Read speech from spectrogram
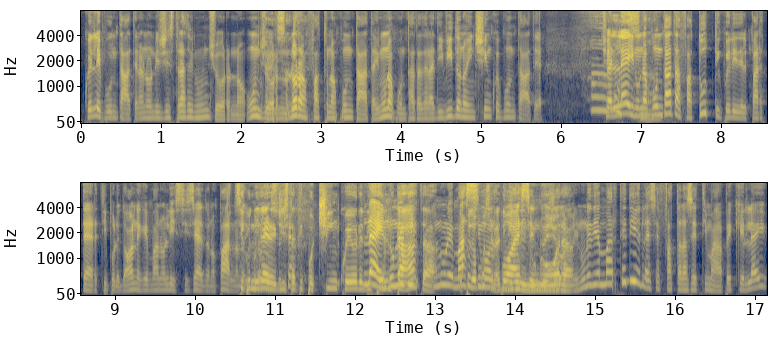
quelle puntate l'hanno registrate in un giorno. Un giorno. Pensa Loro hanno fatto una puntata. In una puntata te la dividono in 5 puntate. Ah, Cioè, lei in una puntata fa tutti quelli del parterre, tipo le donne che vanno lì, si siedono, parlano. Sì, di quindi lei registra tipo 5 ore di Lei lunedì, puntata. lunedì e poi dopo massimo può essere in due giorni. Lunedì e martedì e lei si è fatta la settimana perché lei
